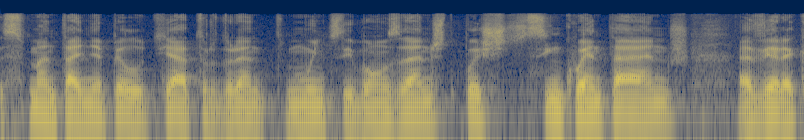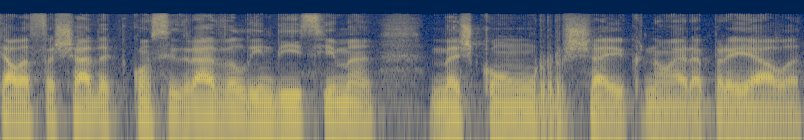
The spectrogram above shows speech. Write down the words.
se mantenha pelo teatro durante muitos e bons anos, depois de 50 anos, a ver aquela fachada que considerava lindíssima, mas com um recheio que não era para ela.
